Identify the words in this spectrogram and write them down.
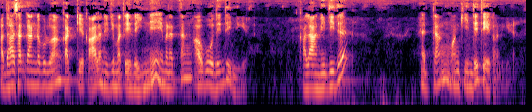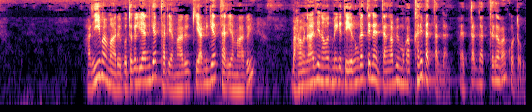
අදහසක් ගන්න පුළුවන් කට්ටිය කාලා නිදිමතේද ඉන්නේ එහෙම නැත්නම් අවබෝධයෙන්ද ඉන්නේ කියලා. කලා නිදිද නැත්නම් මං කින්දේ තේරෙනවද කියලා. හරිම අමාරුයි පොතක ලියන්න ගියත් හරි අමාරුයි කියන්න ගියත් හරි අමාරුයි. භාවනාදී නමුත් මේක තේරුම් ගත්තේ නැත්නම් අපි මොකක් හරි පැත්තක් ගන්න. පැත්තක් ගත්ත ගමන් කොට උන.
